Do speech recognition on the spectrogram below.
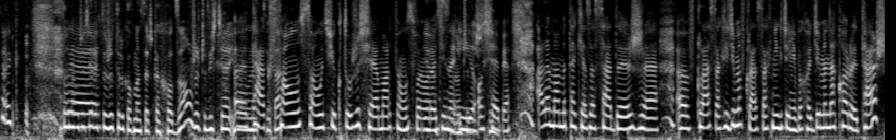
Tak. Są nauczyciele, którzy tylko w maseczkach chodzą, rzeczywiście i mają E, lekcje, tak, tak? są, są ci, którzy się martwią o swoją Jasne, rodzinę i o oczywiście. siebie. Ale mamy takie zasady, że e, w klasach, siedzimy w klasach, nigdzie nie wychodzimy na korytarz.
